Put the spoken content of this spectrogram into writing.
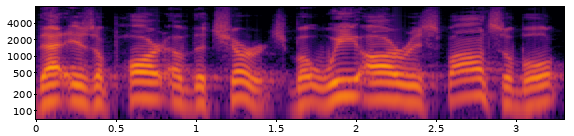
that is a part of the church, but we are responsible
